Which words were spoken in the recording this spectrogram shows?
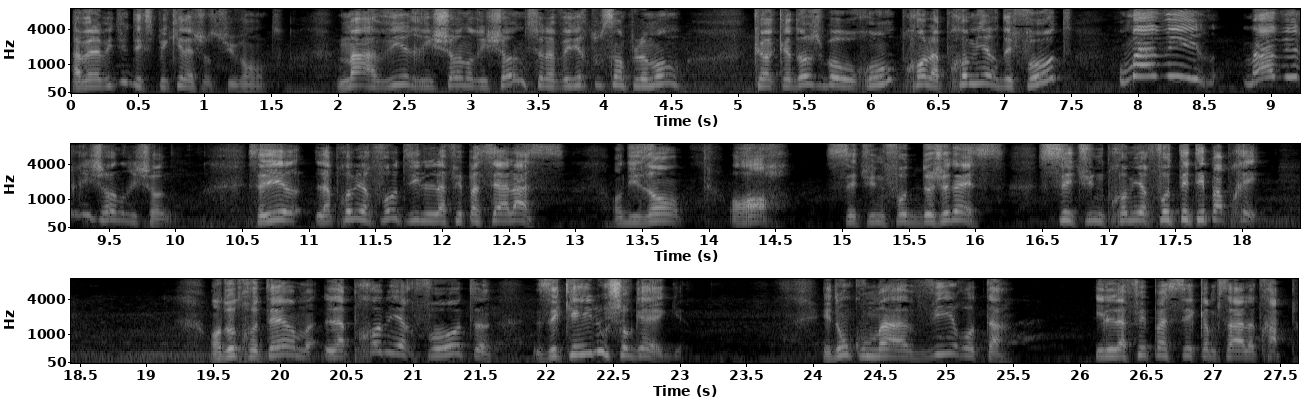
avait l'habitude d'expliquer la chose suivante. Ma'avir Rishon Rishon, cela veut dire tout simplement que Akadosh prend la première des fautes, ou Ma'avir, Ma'avir Rishon Rishon. C'est-à-dire, la première faute, il l'a fait passer à l'as, en disant, oh, c'est une faute de jeunesse, c'est une première faute, t'étais pas prêt. En d'autres termes, la première faute, Zekeil ou Shogeg. Et donc, ou Ma'avir Ota il l'a fait passer comme ça à la trappe.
